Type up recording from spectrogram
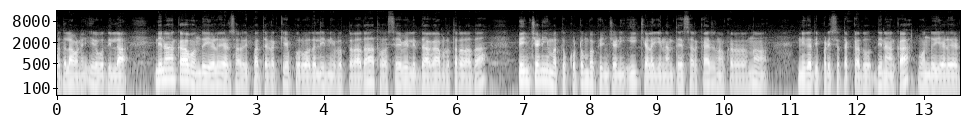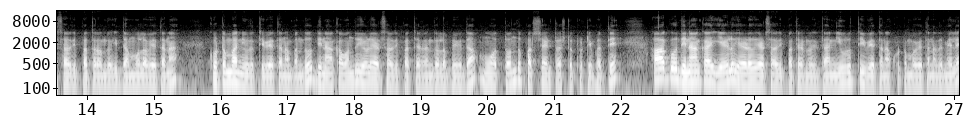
ಬದಲಾವಣೆ ಇರುವುದಿಲ್ಲ. ದಿನಾಂಕ ಒಂದು ಏಳು ಎರಡು ಸಾವಿರದ ಇಪ್ಪತ್ತೆರಡಕ್ಕೆ ಪೂರ್ವದಲ್ಲಿ ನಿವೃತ್ತರಾದ ಅಥವಾ ಸೇವೆಯಲ್ಲಿದ್ದಾಗ ಮೃತರಾದ ಪಿಂಚಣಿ ಮತ್ತು ಕುಟುಂಬ ಪಿಂಚಣಿ ಈ ಕೆಳಗಿನಂತೆ ಸರ್ಕಾರಿ ನೌಕರರನ್ನು ನಿಗದಿಪಡಿಸತಕ್ಕದು ದಿನಾಂಕ ಒಂದು ಏಳು ಎರಡು ಸಾವಿರದ ಇಪ್ಪತ್ತರಂದು ಇದ್ದ ಮೂಲ ವೇತನ, ಕುಟುಂಬ ನಿವೃತ್ತಿ ವೇತನ ಬಂದು ದಿನಾಂಕ ಒಂದು ಏಳು ಎರಡು ಸಾವಿರದ ಇಪ್ಪತ್ತೆರಡರಂದು ಲಭ್ಯವಿದ್ದ ಮೂವತ್ತೊಂದು ಪರ್ಸೆಂಟ್ರಷ್ಟು ತುಟ್ಟಿ ಭತ್ಯೆ ಹಾಗೂ ದಿನಾಂಕ ಏಳು ಏಳು ಎರಡು ಸಾವಿರದ ಇಪ್ಪತ್ತೆರಡರಿಂದ ನಿವೃತ್ತಿ ವೇತನ, ಕುಟುಂಬ ವೇತನದ ಮೇಲೆ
